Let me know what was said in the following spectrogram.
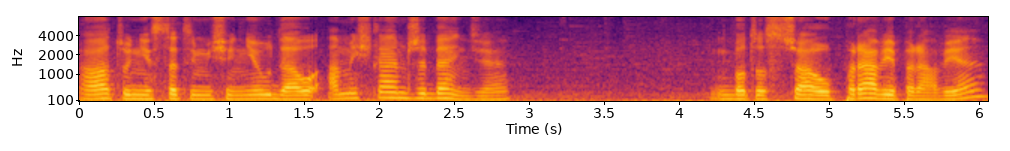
A tu niestety mi się nie udało, a myślałem, że będzie. Bo to strzał prawie, prawie.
